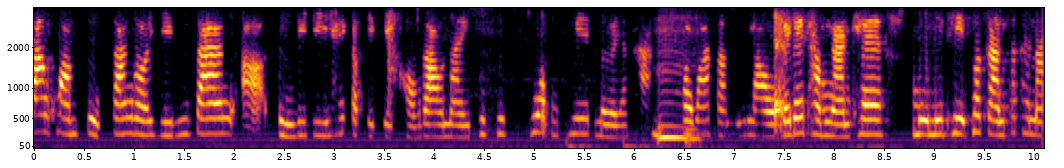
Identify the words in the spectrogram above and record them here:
สร้างความสุขสร้างรอยยิ้มสร้างอ่าสิ่งดีๆ ให้กับเด็กๆของเราในทุกๆทั่วประเทศเลยอะค่ะอืมเพราะว่าตอนนี้เราไม่ได้ทำงานแค่มูลนิธิเพื่อการพัฒนา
